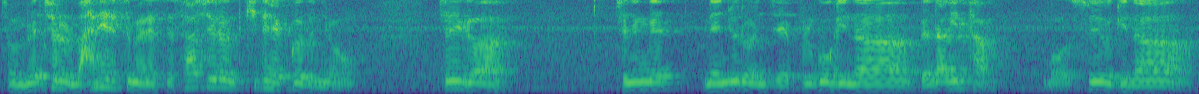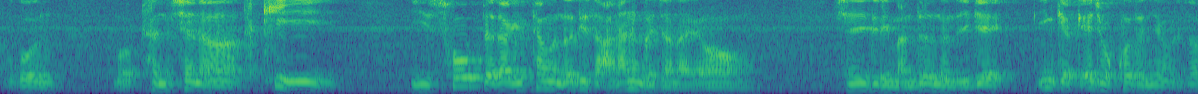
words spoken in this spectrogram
좀 매출을 많이 했으면 했어요. 사실은 기대했거든요. 저희가 저녁 메, 메뉴로 이제 불고기나 뼈다귀탕, 뭐 수육이나 혹은 뭐 편채나 특히 이 소 뼈다귀탕은 어디서 안 하는 거잖아요. 저희들이 만들었는데 이게 인기가 꽤 좋거든요. 그래서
